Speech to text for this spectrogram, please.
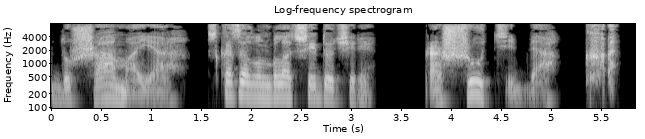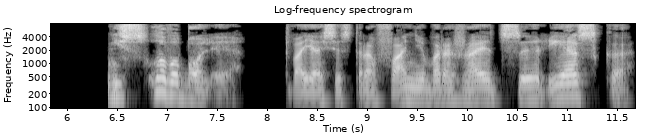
«Душа моя», — сказал он младшей дочери, — «прошу тебя, к... ни слова более. Твоя сестра Фанни выражается резко,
